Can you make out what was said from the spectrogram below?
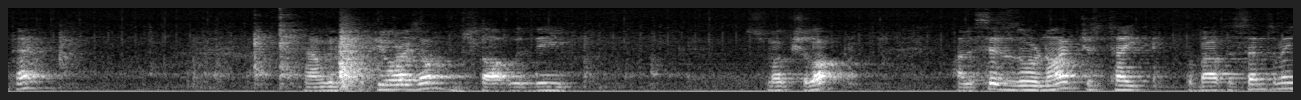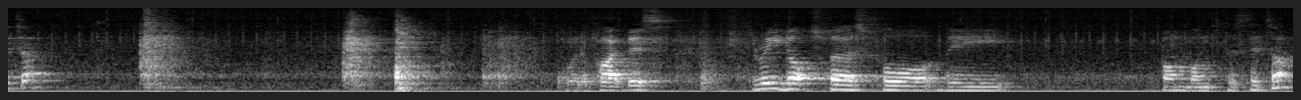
Okay. Now I'm going to put the purees on. We'll start with the smoked shallot. Either scissors or a knife, just take about a centimetre. I'm going to pipe this three dots first for the bonbons to sit on.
